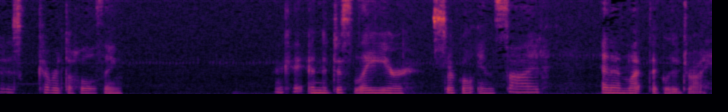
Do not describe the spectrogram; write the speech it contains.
I just covered the whole thing. Okay, and to just lay your circle inside, and then let the glue dry.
